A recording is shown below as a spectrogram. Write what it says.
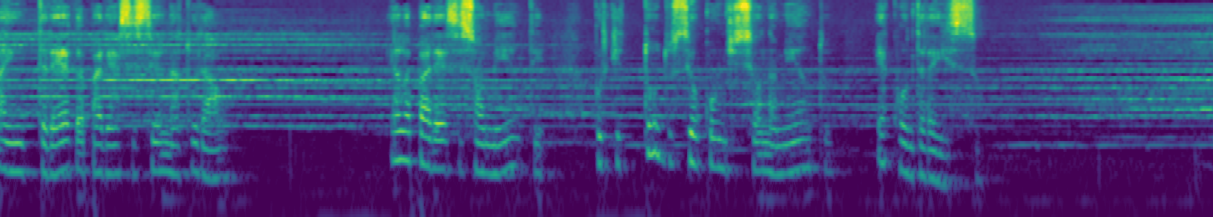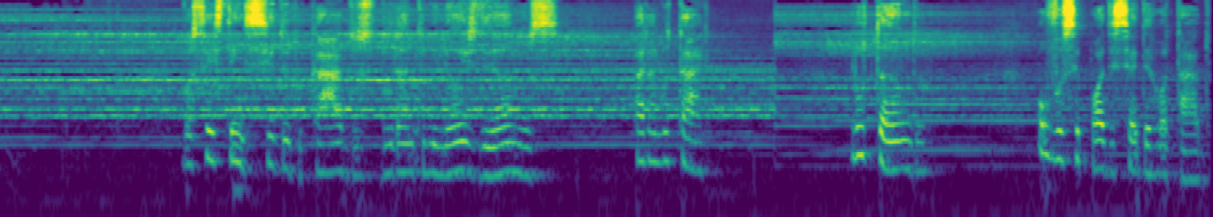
a entrega parece ser natural. Ela parece somente porque todo o seu condicionamento é contra isso. Vocês têm sido educados durante milhões de anos para lutar, lutando ou você pode ser derrotado.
